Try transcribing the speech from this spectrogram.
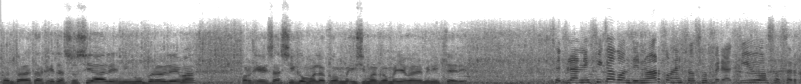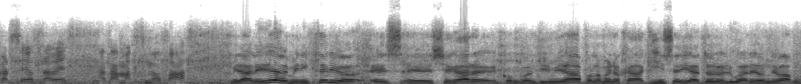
con todas las tarjetas sociales, ningún problema, porque es así como lo hicimos el convenio con el Ministerio. ¿Se planifica continuar con estos operativos, acercarse otra vez acá a Máximo Paz? Mira, la idea del Ministerio es eh, llegar con continuidad, por lo menos cada 15 días, a todos los lugares donde vamos.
